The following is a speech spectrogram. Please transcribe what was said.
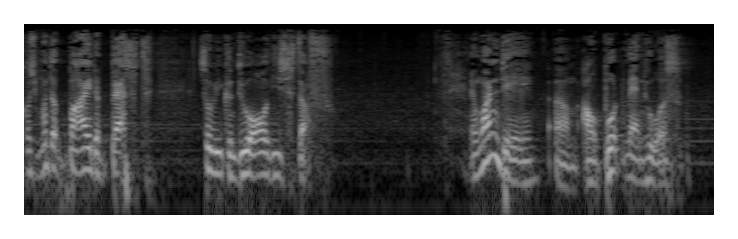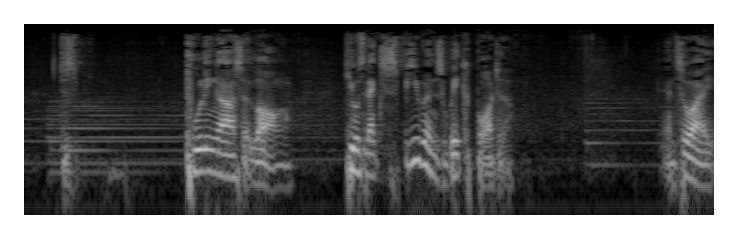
Because we want to buy the best so we can do all these stuff. And one day, um, our boatman who was just pulling us along, he was an experienced wakeboarder. And so I,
